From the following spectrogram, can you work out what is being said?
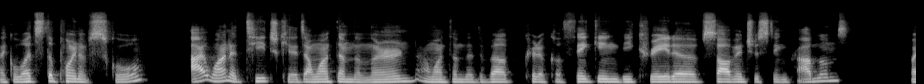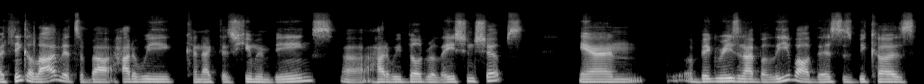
Like, what's the point of school? I want to teach kids. I want them to learn. I want them to develop critical thinking, be creative, solve interesting problems. I think a lot of it's about how do we connect as human beings? Uh, how do we build relationships? And a big reason I believe all this is because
